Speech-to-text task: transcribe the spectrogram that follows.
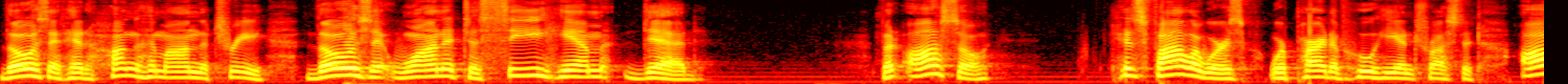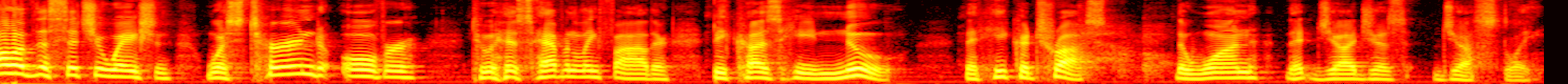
those that had hung him on the tree, those that wanted to see him dead. But also, his followers were part of who he entrusted. All of the situation was turned over to his heavenly Father because he knew that he could trust the one that judges justly.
